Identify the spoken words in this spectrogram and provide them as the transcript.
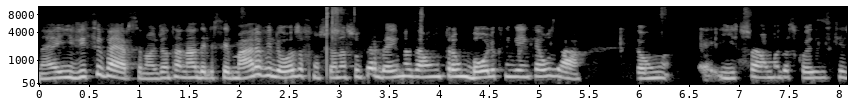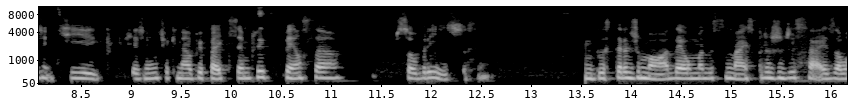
né? E vice-versa, não adianta nada ele ser maravilhoso, funciona super bem, mas é um trambolho que ninguém quer usar. Então, é, isso é uma das coisas que a gente, que, que a gente aqui na UPPET sempre pensa sobre isso, assim. A indústria de moda é uma das mais prejudiciais ao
